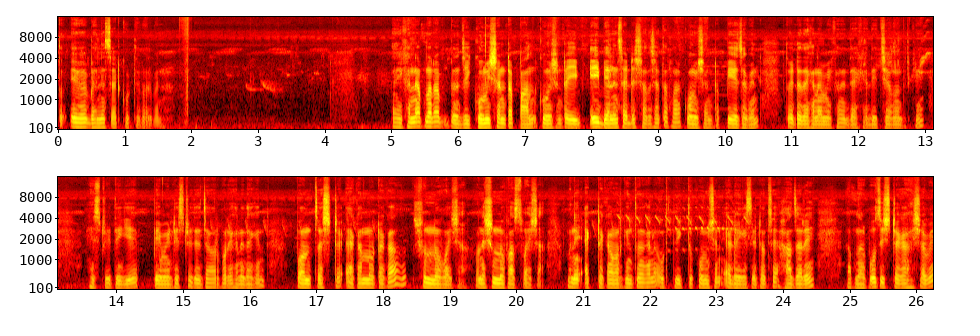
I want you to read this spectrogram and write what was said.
তো এভাবে ব্যালেন্স অ্যাড করতে পারবেন। এখানে আপনারা যে কমিশনটা পান কমিশনটা এই এই ব্যালেন্স অ্যাডের সাথে সাথে আপনারা কমিশনটা পেয়ে যাবেন। তো এটা দেখেন আমি এখানে দেখা দিচ্ছি আপনাদেরকে। হিস্ট্রিতে গিয়ে পেমেন্ট হিস্ট্রিতে যাওয়ার পর এখানে দেখেন পঞ্চাশটা একান্ন টাকা শূন্য পয়সা মানে শূন্য পাঁচ পয়সা। মানে এক টাকা আমার কিন্তু এখানে অতিরিক্ত কমিশন অ্যাড হয়ে গেছে। এটা হচ্ছে হাজারে আপনার পঁচিশ টাকা হিসাবে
